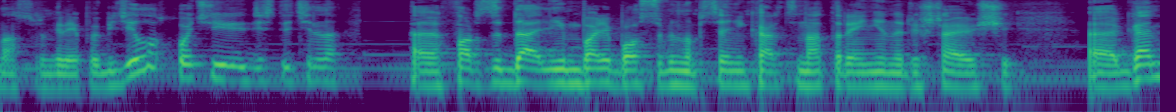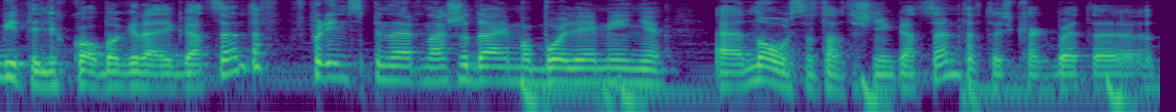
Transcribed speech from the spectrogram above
нас в игре победила, хоть и действительно э, фарзы дали им борьбу, особенно на последней карте на трейне, на решающей. Э, гамбиты легко обыграли Гацентов, в принципе, наверное, ожидаемо более-менее. Новый состав, точнее, Гацентов, то есть как бы это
